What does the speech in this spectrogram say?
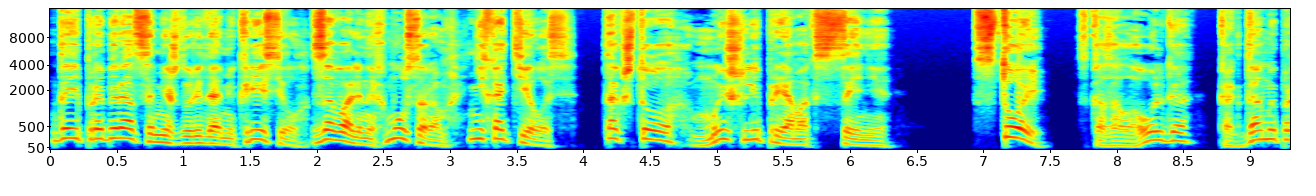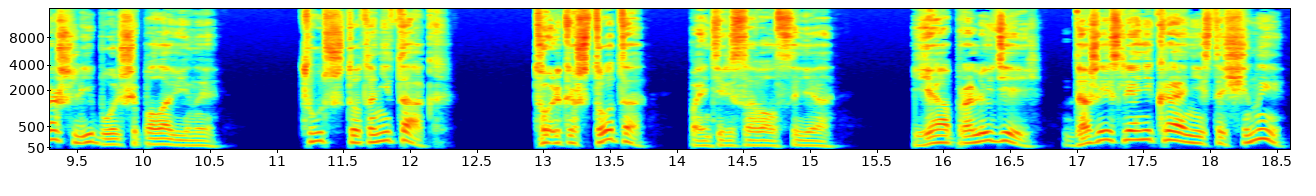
Да и пробираться между рядами кресел, заваленных мусором, не хотелось. Так что мы шли прямо к сцене. «Стой!» — сказала Ольга, когда мы прошли больше половины. «Тут что-то не так». «Только что-то?» — поинтересовался я. «Я про людей. Даже если они крайне истощены,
